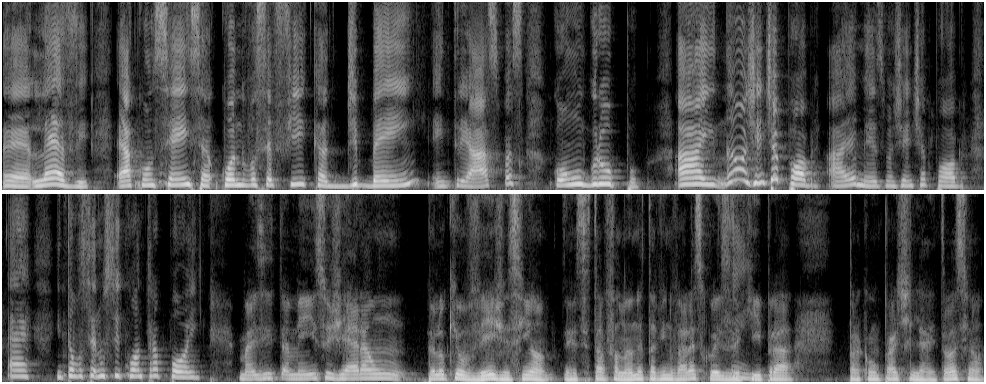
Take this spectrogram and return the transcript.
é, leve é a consciência quando você fica de bem, entre aspas, com o grupo. Ai, não, a gente é pobre. Ah, é mesmo, a gente é pobre. É, então você não se contrapõe. Mas e também isso gera um, pelo que eu vejo, assim, ó, é, você está falando, está vindo várias coisas Sim. aqui para compartilhar. Então, assim, ó,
